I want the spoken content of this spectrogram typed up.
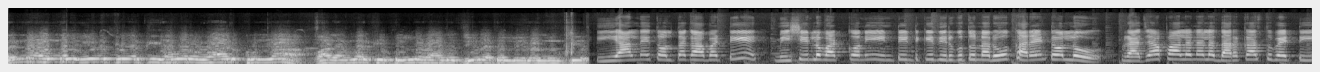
రెండు వందల యూనిట్ల వరకు ఎవరు వాడుకున్నా వాళ్ళెవ్వరికి బిల్లు రాదు జీరో బిల్లు ఈ రోజు నుంచి. ఇయాలనే తొలుత కాబట్టి మిషన్లు పట్టుకొని ఇంటింటికి తిరుగుతున్నారు కరెంట్ వాళ్ళు ప్రజాపాలనల దరఖాస్తు పెట్టి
